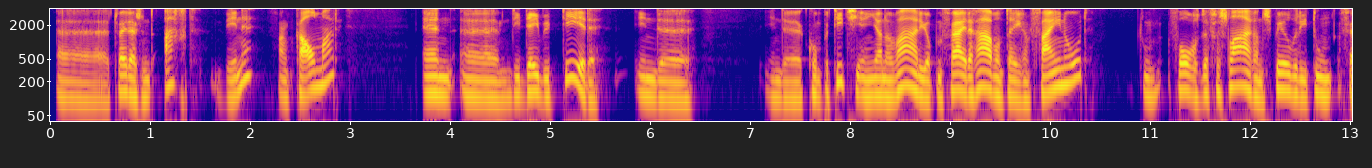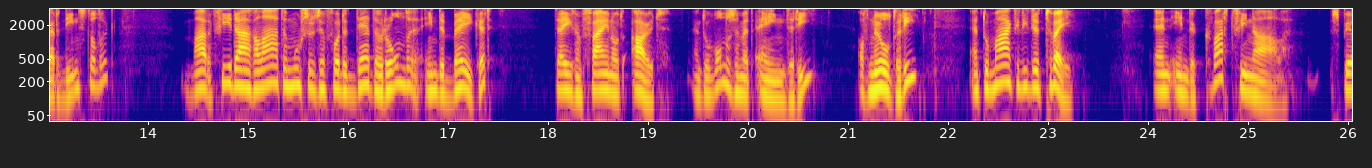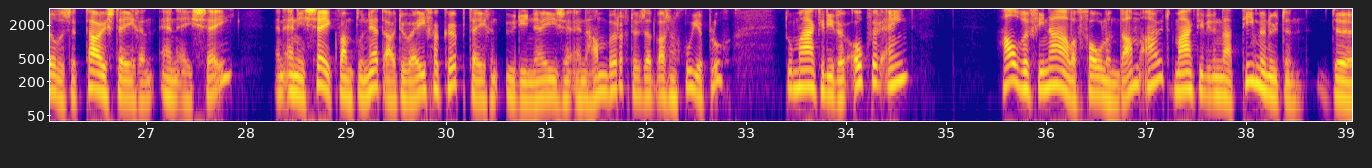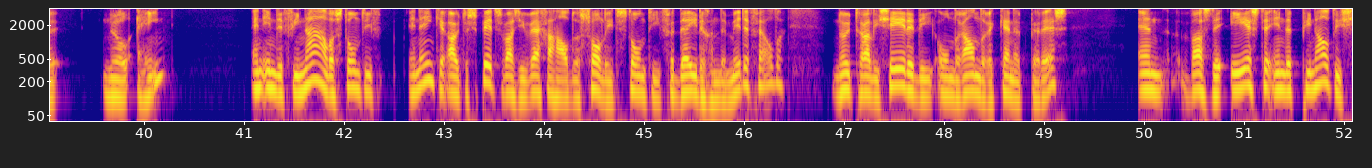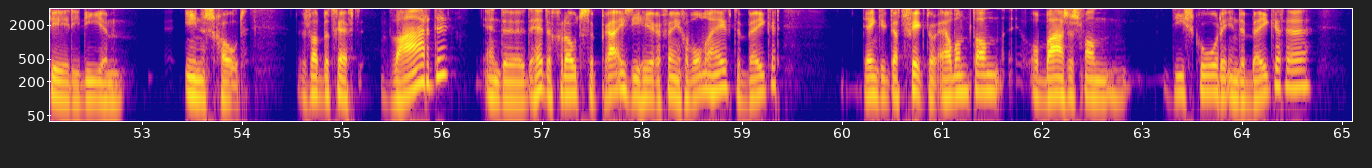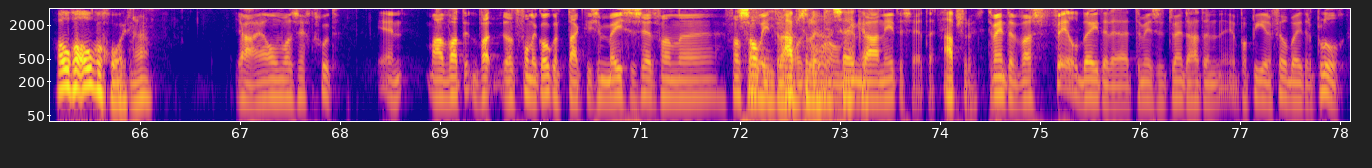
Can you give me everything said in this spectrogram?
eh, 2008 binnen van Kalmar. En eh, die debuteerde in de, in de competitie in januari op een vrijdagavond tegen Feyenoord. Toen, volgens de verslagen speelde hij toen verdienstelijk. Maar vier dagen later moesten ze voor de derde ronde in de beker tegen Feyenoord uit. En toen wonnen ze met 1-3, of 0-3. En toen maakte hij er twee. En in de kwartfinale speelden ze thuis tegen NEC. En NEC kwam toen net uit de UEFA Cup tegen Udinese en Hamburg. Dus dat was een goede ploeg. Toen maakte hij er ook weer één. Halve finale Volendam uit. Maakte hij er na 10 minuten de 0-1. En in de finale stond hij in één keer uit de spits. Was hij weggehaald door Solid. Stond hij verdedigende middenvelder. Neutraliseerde hij onder andere Kenneth Perez. En was de eerste in de penalty-serie die hem inschoot. Dus wat betreft waarde en de, de, de grootste prijs die Herenveen gewonnen heeft, de beker, denk ik dat Victor Elm dan op basis van die score in de beker eh, hoge ogen gooit. Ja. Ja, Elm was echt goed. En, maar wat, wat, dat vond ik ook een tactische meesterzet van, eh van Solly trouwens. absoluut, om hem daar neer te zetten. Absoluut. Twente was veel beter. eh, tenminste, Twente had een, op papier een veel betere ploeg.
